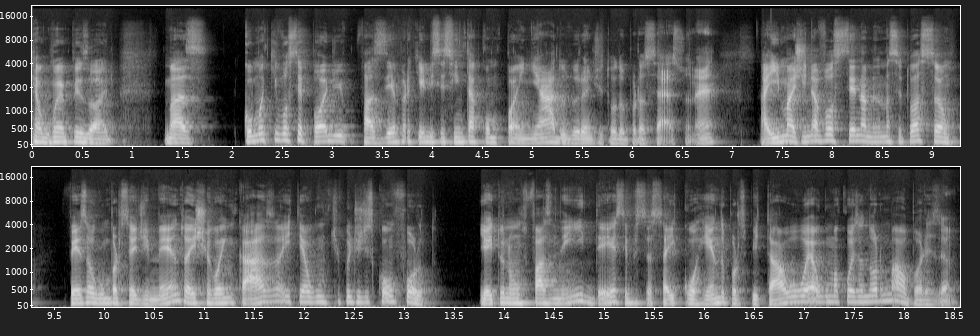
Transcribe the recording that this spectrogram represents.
em algum episódio. Mas como é que você pode fazer para que ele se sinta acompanhado durante todo o processo, né? Aí imagina você na mesma situação. Fez algum procedimento, aí chegou em casa e tem algum tipo de desconforto. E aí tu não faz nem ideia se precisa sair correndo para o hospital ou é alguma coisa normal, por exemplo.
